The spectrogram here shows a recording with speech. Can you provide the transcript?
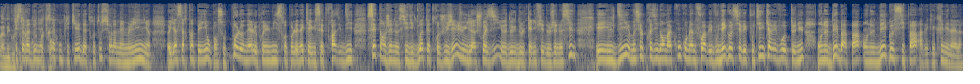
la négociation. Et ça va devenir très compliqué d'être tous sur la même ligne. Euh, il y a certains pays, on pense au Polonais, le Premier ministre polonais qui a eu cette phrase, il dit c'est un génocide, il doit être jugé. Il a choisi euh, de, de, le qualifier de génocide. Et il dit, Monsieur le Président Macron, combien de fois avez-vous négocié avec Poutine? Qu'avez-vous obtenu? On ne débat pas, on ne négocie pas avec les criminels.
